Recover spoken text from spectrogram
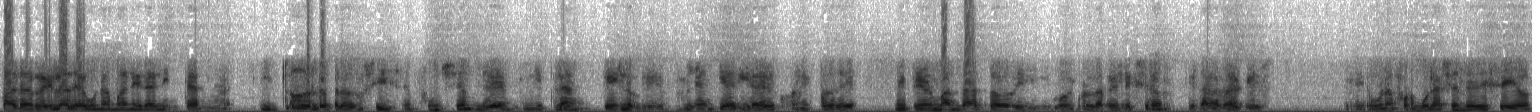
para arreglar de alguna manera la interna y todo lo traducís en función de mi plan, que es lo que plantearía él con esto de mi primer mandato y voy por la reelección, que la verdad que es eh, una formulación de deseo.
